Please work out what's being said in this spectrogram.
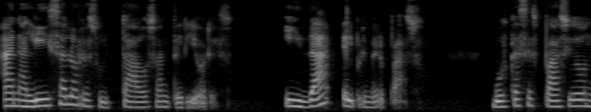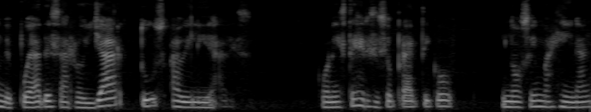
analiza los resultados anteriores y da el primer paso. Busca ese espacio donde puedas desarrollar tus habilidades. Con este ejercicio práctico no se imaginan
